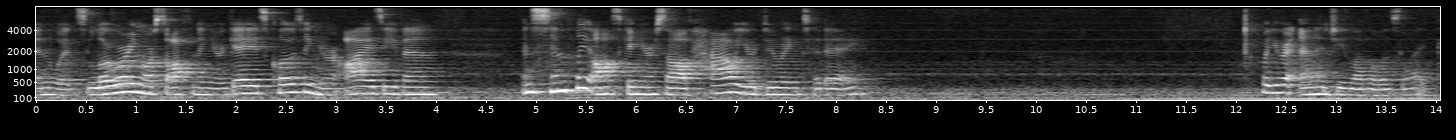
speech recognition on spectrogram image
inwards, lowering or softening your gaze, closing your eyes even, and simply asking yourself how you're doing today. What your energy level is like.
